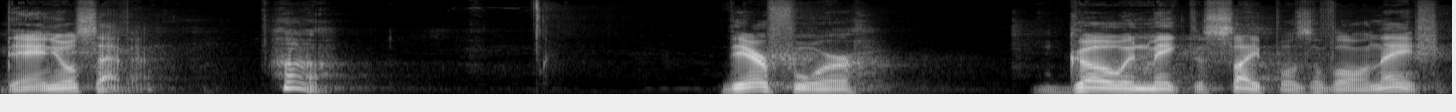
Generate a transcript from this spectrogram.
Daniel 7. Huh. Therefore, go and make disciples of all nations,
